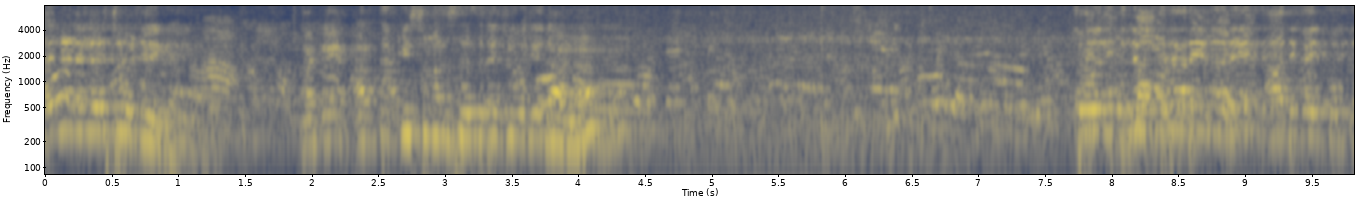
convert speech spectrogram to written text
അതിനിടയിൽ ഒരു ചോദ്യം ചോദിക്കാം. ഓക്കെ അടുത്ത ക്വിസ് മത്സരത്തിലെ ചോദ്യം ഇതാണ്. ചോദ്യത്തിന്റെ കൂടെ അറിയുന്നവരെ ആദ്യം കൈപ്പൊക്ക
